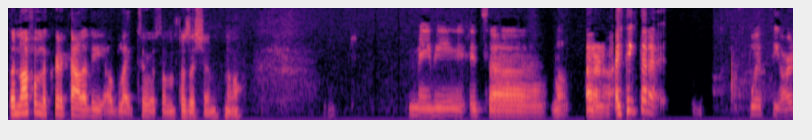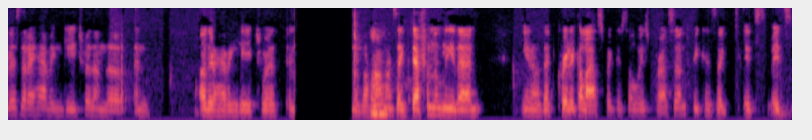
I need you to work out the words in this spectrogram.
but not from the criticality of like tourism position. No. Maybe it's uh well, I don't know. I think that I, with the artists that I have engaged with and the and other I have engaged with in the hmm Bahamas, like definitely that you know that critical aspect is always present because like it's it's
